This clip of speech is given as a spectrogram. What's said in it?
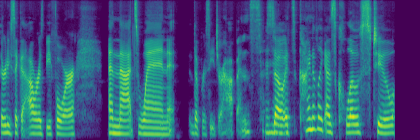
36 hours before. And that's when the procedure happens. So Mhm. it's kind of like as close to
